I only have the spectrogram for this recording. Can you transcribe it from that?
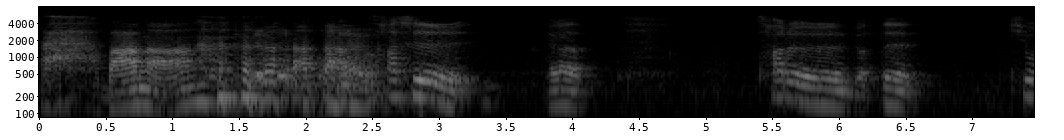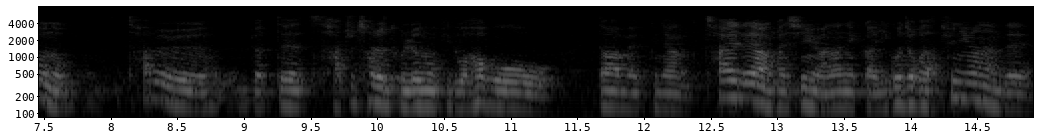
아 많아. 사실 제가 차를 몇 대 키워놓 차를 몇 대 4주차를 돌려놓기도 하고 그다음에 그냥 차에 대한 관심이 많으니까 이거저거 다 튜닝하는데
